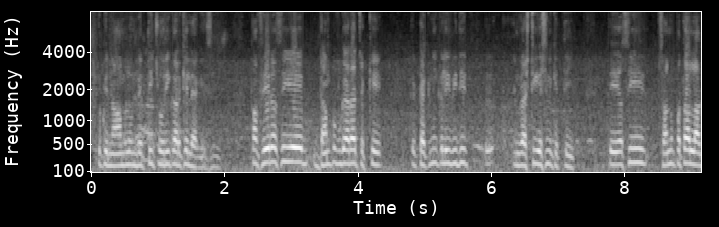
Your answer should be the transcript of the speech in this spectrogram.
ਕਿਉਂਕਿ ਨਾਮਲੂਮ ਵਿਅਕਤੀ ਚੋਰੀ ਕਰਕੇ ਲੈ ਗਏ ਸੀ। ਤਾਂ ਫਿਰ ਅਸੀਂ ਇਹ ਡੰਪ ਵਗੈਰਾ ਚੱਕੇ ਤੇ ਟੈਕਨੀਕਲੀ ਵੀ ਦੀ ਇਨਵੈਸਟੀਗੇਸ਼ਨ ਕੀਤੀ। ਤੇ ਅਸੀਂ, ਸਾਨੂੰ ਪਤਾ ਲੱਗ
